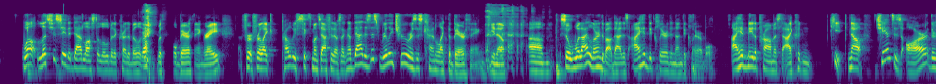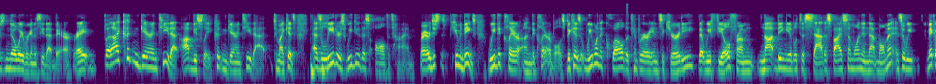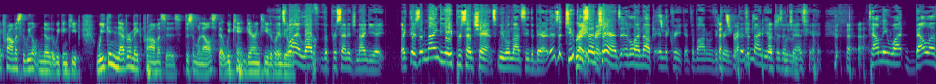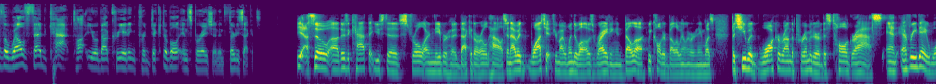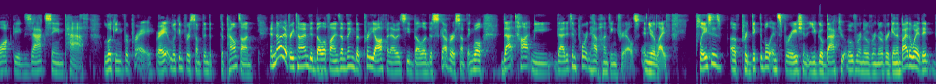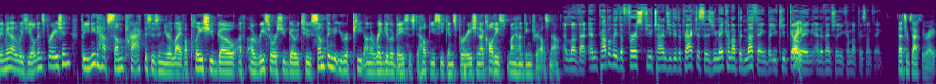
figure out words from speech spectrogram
Well, let's just say that dad lost a little bit of credibility right. with the whole bear thing, right? For for like probably six months after that, I was like, now dad, is this really true or is this kind of like the bear thing? You know? um, so what I learned about that is I had declared an undeclarable. I had made a promise that I couldn't keep. Now, chances are there's no way we're going to see that bear, right? But I couldn't guarantee that. Obviously, couldn't guarantee that to my kids. As leaders, we do this all the time, right? Or just as human beings, we declare undeclarables because we want to quell the temporary insecurity that we feel from not being able to satisfy someone in that moment. And so we make a promise that we don't know that we can keep. We can never make promises to someone else that we can't guarantee that we're going to be able to. That's why I love the percentage 98 like there's a 98% chance we will not see the bear. There's a 2% right, right. chance it'll end up in the creek at the bottom of the That's creek. Right. There's a 98% Absolutely. chance. Tell me what Bella the well-fed cat taught you about creating predictable inspiration in 30 seconds. Yeah, so uh, there's a cat that used to stroll our neighborhood back at our old house, and I would watch it through my window while I was writing. And Bella, we called her Bella, we don't know what her name was, but she would walk around the perimeter of this tall grass and every day walk the exact same path, looking for prey, right? Looking for something to, to pounce on. And not every time did Bella find something, but pretty often I would see Bella discover something. Well, that taught me that it's important to have hunting trails in your life places of predictable inspiration that you go back to over and over and over again. And by the way, they, they may not always yield inspiration, but you need to have some practices in your life, a place you go, a, a resource you go to, something that you repeat on a regular basis to help you seek inspiration. I call these my hunting trails now. I love that. And probably the first few times you do the practices, you may come up with nothing, but you keep going right. and eventually you come up with something. That's exactly right.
